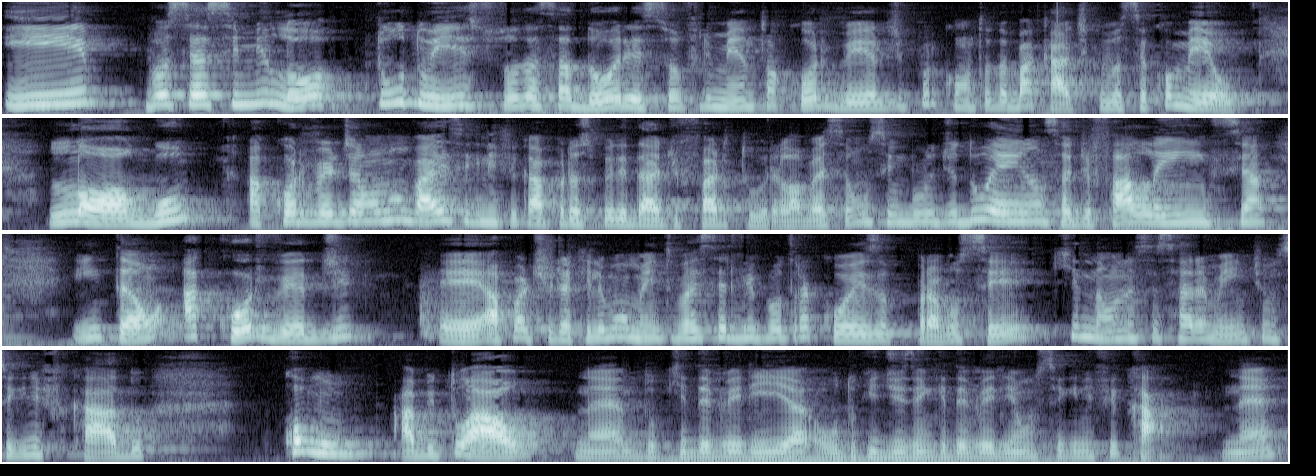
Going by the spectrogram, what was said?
e você assimilou tudo isso, toda essa dor, esse sofrimento à cor verde por conta do abacate que você comeu. Logo, a cor verde ela não vai significar prosperidade e fartura, ela vai ser um símbolo de doença, de falência. Então, a cor verde é, a partir daquele momento vai servir para outra coisa para você que não necessariamente um significado comum, habitual, né, do que deveria ou do que dizem que deveriam significar, né?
